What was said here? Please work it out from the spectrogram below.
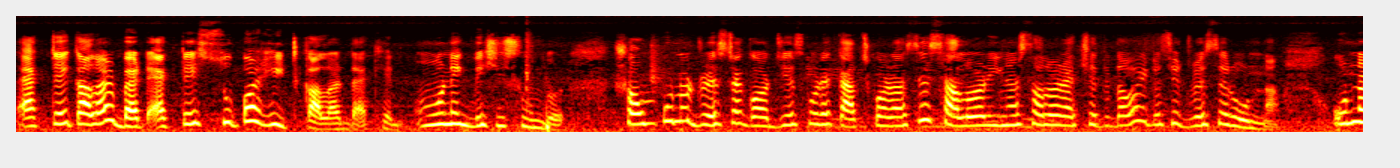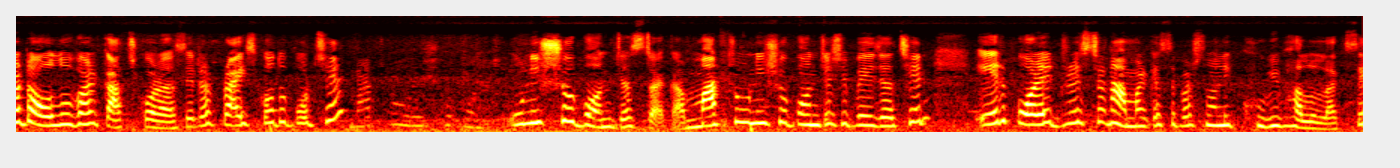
একটাই কালার বাট একটাই সুপার হিট কালার দেখেন। অনেক বেশি সুন্দর। সম্পূর্ণ ড্রেসটা গর্জিয়াস করে কাজ করা আছে। সালোয়ার ইনার সালোয়ার একসাথে দেওয়া, এটা হচ্ছে ড্রেসের ওড়না। ওড়নাটা অল ওভার কাজ করা আছে। এটার প্রাইস কত পড়ছে? উনিশশো পঞ্চাশ টাকা। মাত্র উনিশশো পঞ্চাশে পেয়ে যাচ্ছেন। এর পরের ড্রেসটা না আমার কাছে পার্সোনালি খুবই ভালো লাগছে।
